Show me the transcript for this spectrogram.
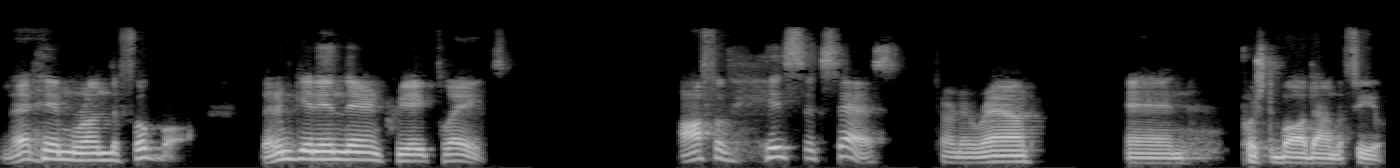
Let him run the football. Let him get in there and create plays. Off of his success, turn it around and push the ball down the field.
